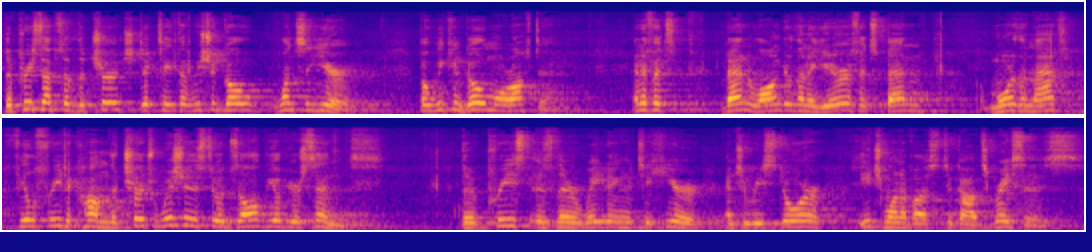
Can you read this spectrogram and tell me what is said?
The precepts of the church dictate that we should go once a year, but we can go more often. And if it's been longer than a year, if it's been more than that, feel free to come. The church wishes to absolve you of your sins. The priest is there waiting to hear and to restore each one of us to God's graces.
